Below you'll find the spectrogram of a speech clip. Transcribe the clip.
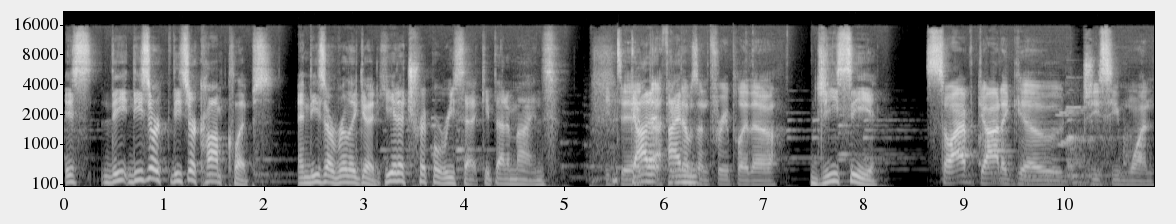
Is the, these are these are comp clips, and these are really good. He had a triple reset. Keep that in mind. He did. Got it, I think I'm- that was in free play though. GC. So I've got to go GC one.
